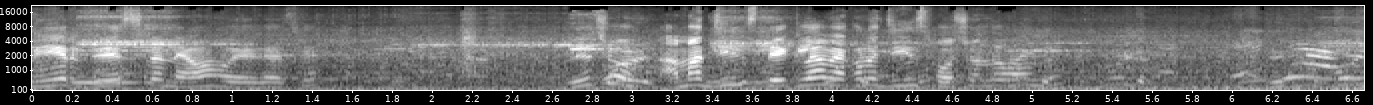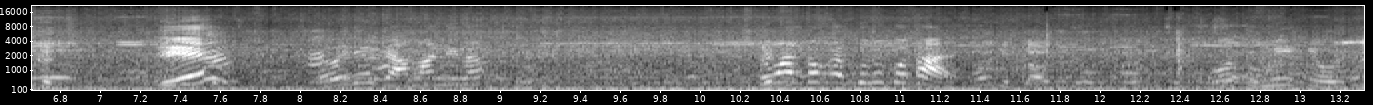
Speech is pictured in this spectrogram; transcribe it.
মেয়ের ড্রেসটা নেওয়া হয়ে গেছে। বুঝেছ? আমার জিন্স দেখলাম, এখনও জিন্স পছন্দ হয়নি। এ? ওই জামা নিলাম। তোমার দোকান, তুমি কোথায়? ও, তুমি কি ওইটা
